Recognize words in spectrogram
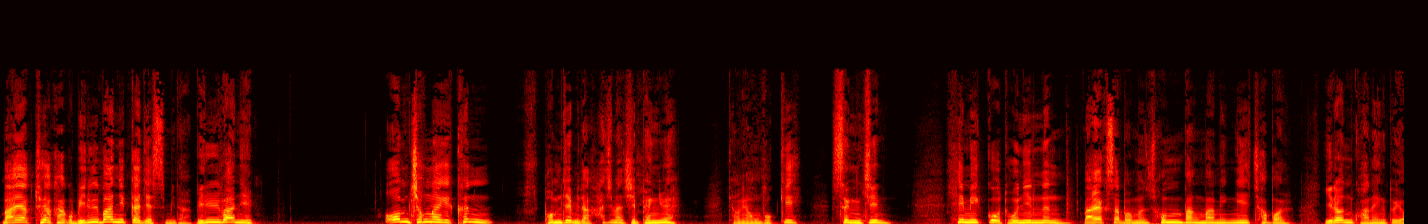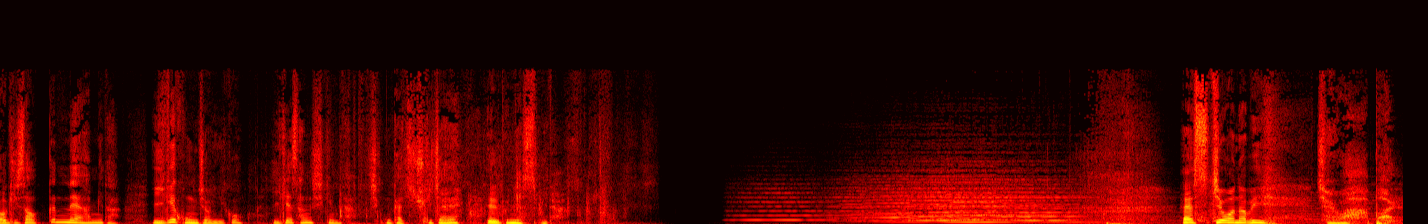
마약 투약하고 밀반입까지 했습니다. 밀반입 엄청나게 큰 범죄입니다. 하지만 집행유예 경영 복귀 승진 힘 있고 돈 있는 마약사범은 손방망이 처벌. 이런 관행도 여기서 끝내야 합니다. 이게 공정이고 이게 상식입니다. 지금까지 주기자의 1분이었습니다. SG 워너비 죄와 벌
